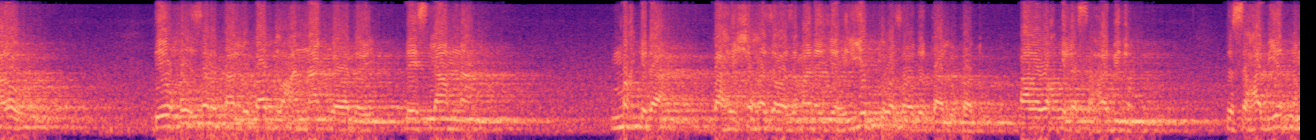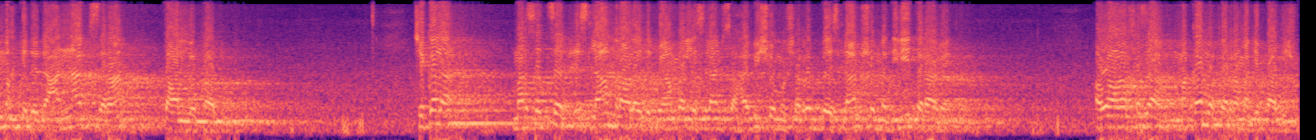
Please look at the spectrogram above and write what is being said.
هغه دی خو سره تعلقات او عناق دی وته د اسلام نه مخکې دا فاحشه هزه زمانه جاهلیت کې وسره د تعلقات هغه وخت له صحابینو د صحابیت نه مخکې د عناق سره تعلقات چې کله مرصد صاحب اسلام راوړ د پیغمبر اسلام صحابي شو مشرف د اسلام شو مدینه تراوه او هغه خزه مکه مکرمه کې پاتې شو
